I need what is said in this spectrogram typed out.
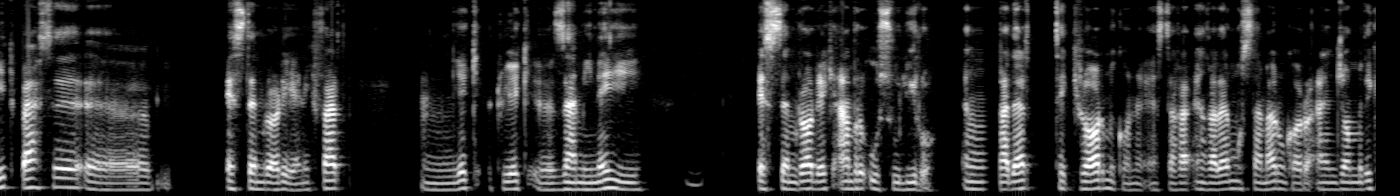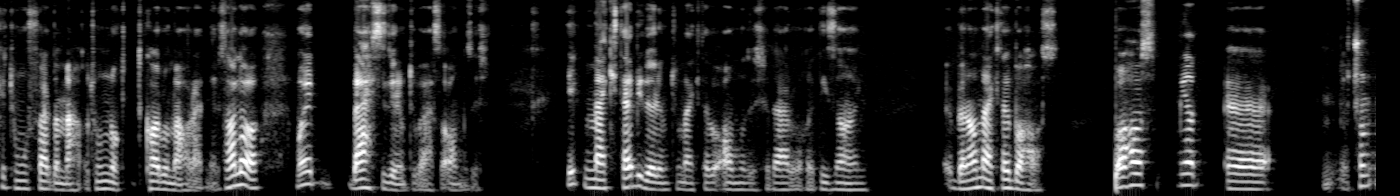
یک بحث استمراری یعنی فرد یک تو یک زمینه ای استمرار یک امر اصولی رو انقدر تکرار می‌کنه انقدر مستمر اون کار رو انجام بده که تو اون فرد به تو اون کار به مهارت می‌رسه. حالا ما یه بحثی داریم تو بحث آموزش. یک مکتبی داریم تو مکتب آموزش در واقع دیزاین. به نام مکتب باهاس. باهاس میاد چون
